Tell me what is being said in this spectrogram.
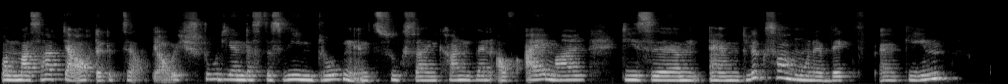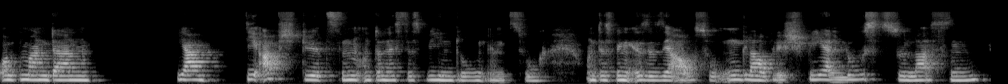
Und man sagt ja auch, da gibt es ja auch, glaube ich, Studien, dass das wie ein Drogenentzug sein kann, wenn auf einmal diese ähm, Glückshormone weggehen und man dann ja die abstürzen und dann ist das wie ein Drogenentzug. Und deswegen ist es ja auch so unglaublich schwer loszulassen.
